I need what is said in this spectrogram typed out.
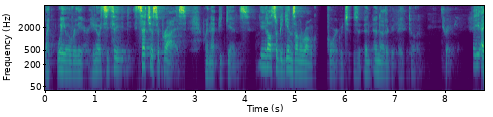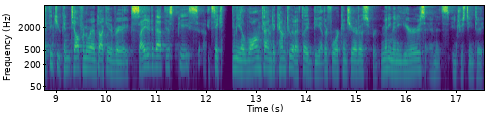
like way over there. You know, it's, it's, a, such a surprise when that begins. It also begins on the wrong chord, which is an, another good Beethoven trait. I think you can tell from the way I'm talking, I'm very excited about this piece. Uh, it's taken me a long time to come to it. I've played the other four concertos for many, many years, and it's interesting to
